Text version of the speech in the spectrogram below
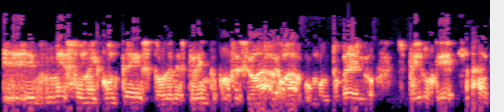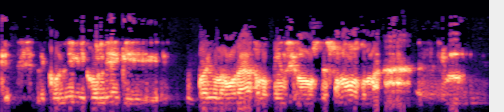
è messo nel contesto dell'esperienza professionale è un album molto bello, spero che anche le colleghe e i colleghi con cui ho lavorato lo pensino allo stesso modo, ma eh,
